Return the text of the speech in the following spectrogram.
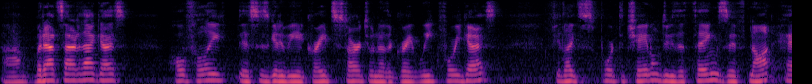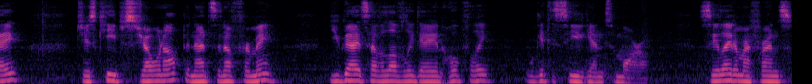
Um, but outside of that, guys, hopefully this is going to be a great start to another great week for you guys. If you'd like to support the channel, do the things. If not, hey, just keep showing up, and that's enough for me. You guys have a lovely day, and hopefully we'll get to see you again tomorrow. See you later, my friends.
